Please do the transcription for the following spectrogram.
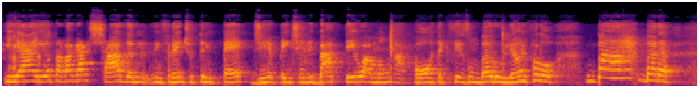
E aí eu tava agachada em frente ao tripé, de repente ele bateu a mão na porta, que fez um barulhão e falou: Bárbara!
